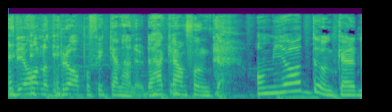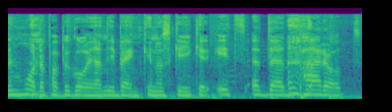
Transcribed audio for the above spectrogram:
vi har något bra på fickan här nu, det här kan funka. Om jag dunkar den hårda papegojan i bänken och skriker It's a dead parrot,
